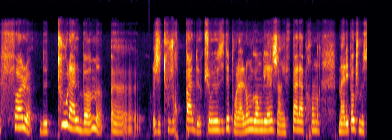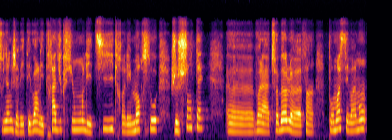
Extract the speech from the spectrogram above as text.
folle de tout l'album j'ai toujours pas de curiosité pour la langue anglaise, j'arrive pas à l'apprendre. Mais à l'époque, je me souviens que j'avais été voir les traductions, les titres, les morceaux, je chantais. Euh, voilà, Trouble, euh, enfin, pour moi, c'est vraiment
